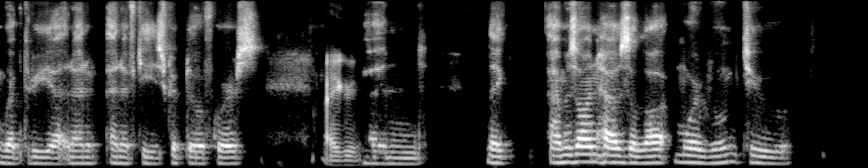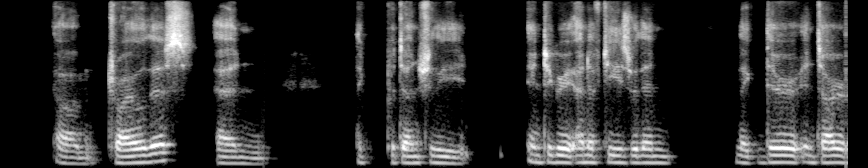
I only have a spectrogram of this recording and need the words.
Web3 and NFTs, crypto, of course. I agree. And like Amazon has a lot more room to um, trial this and like potentially integrate NFTs within like their entire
